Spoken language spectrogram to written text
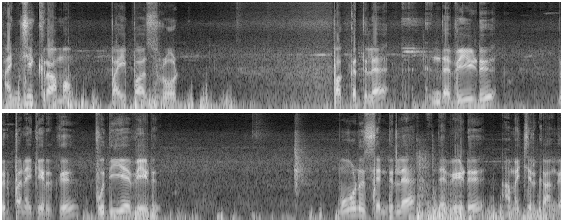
Anjugramam bypass ரோட். பக்கத்தில் இந்த வீடு விற்பனைக்கு இருக்குது புதிய வீடு. மூணு சென்டில் இந்த வீடு அமைச்சிருக்காங்க.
